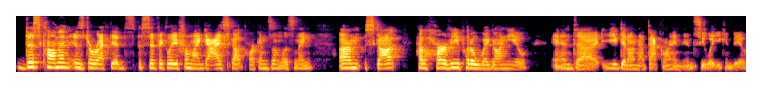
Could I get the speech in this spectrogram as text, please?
this comment is directed specifically for my guy Scott Parkinson listening. Um, Scott, have Harvey put a wig on you, and uh, you get on that back line and see what you can do,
